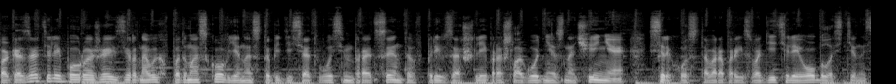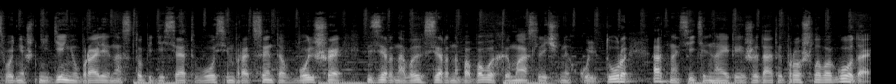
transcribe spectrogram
Показатели по урожаю зерновых в Подмосковье на 158% превзошли прошлогоднее значение. Сельхозтоваропроизводители области на сегодняшний день убрали на 158% больше зерновых, зернобобовых и масличных культур относительно этой же даты прошлого года.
